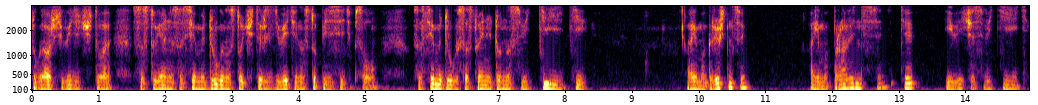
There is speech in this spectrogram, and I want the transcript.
Тогава ще видите, че това състояние съвсем е друго на 149 и на 150 псалом. Съвсем е друго състоянието на светиите а има грешници, а има праведниците и вече светиите.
